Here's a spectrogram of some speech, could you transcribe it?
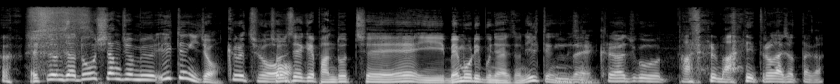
S전자도 시장 점유율 1등이죠. 그렇죠. 전 세계 반도체의 이 메모리 분야에서는 1등입니다. 네. 그래가지고 다들 많이 들어가셨다가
